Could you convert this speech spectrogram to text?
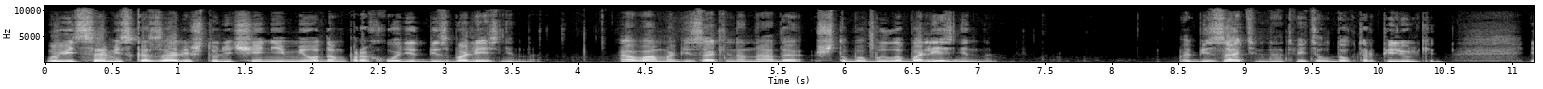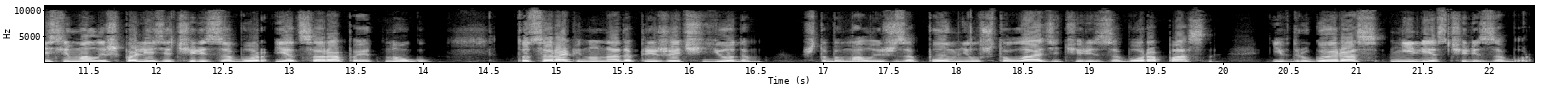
Вы ведь сами сказали, что лечение медом проходит безболезненно. А вам обязательно надо, чтобы было болезненно? Обязательно, ответил доктор Пилюлькин. Если малыш полезет через забор и отцарапает ногу, то царапину надо прижечь йодом, чтобы малыш запомнил, что лазить через забор опасно, и в другой раз не лез через забор.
